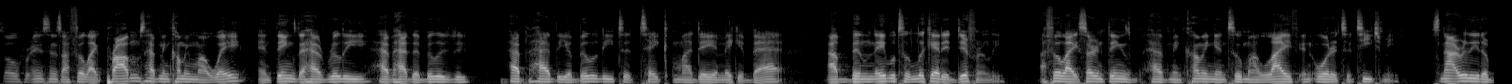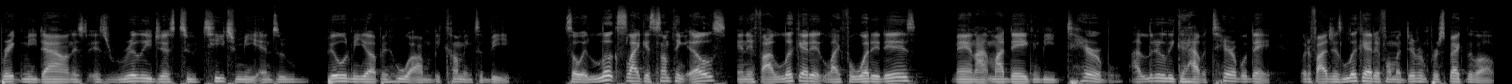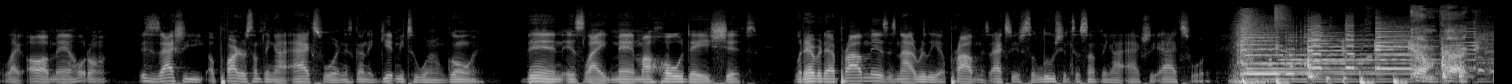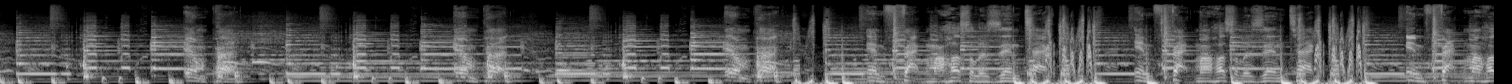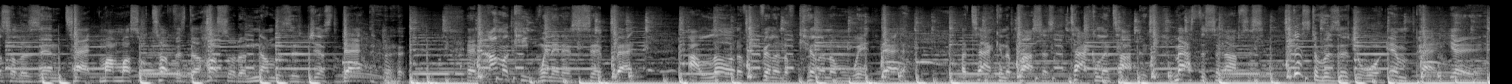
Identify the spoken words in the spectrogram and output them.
So, for instance, I feel like problems have been coming my way, and things that have really have had the ability to have had the ability to take my day and make it bad. I've been able to look at it differently. I feel like certain things have been coming into my life in order to teach me. It's not really to break me down. It's it's really just to teach me and to build me up in who I'm becoming to be. So it looks like it's something else, and if I look at it like for what it is, man, I, my day can be terrible. I literally could have a terrible day. But if I just look at it from a different perspective of like, oh man, hold on, this is actually a part of something I asked for, and it's gonna get me to where I'm going. Then it's like, man, my whole day shifts. Whatever that problem is, is not really a problem. It's actually a solution to something I actually asked for. Impact. Impact. Impact. Impact. In fact, my hustle is intact. In fact, my hustle is intact. In fact, my hustle is intact. My muscle tough as the hustle, the numbers is just that. and I'ma keep winning and sit back. I love the feeling of killing them with that. Attacking the process, tackling topics, master synopsis. This the residual impact, yeah.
